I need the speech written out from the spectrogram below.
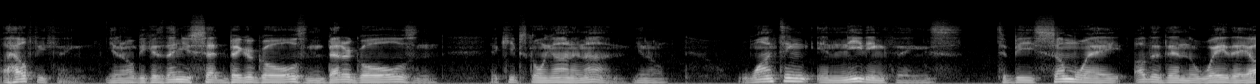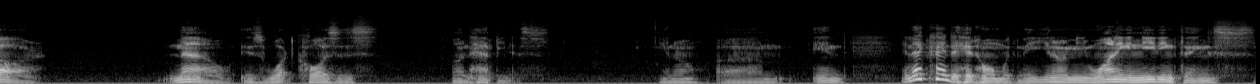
a healthy thing, you know, because then you set bigger goals and better goals, and it keeps going on and on, you know. Wanting and needing things to be some way other than the way they are now is what causes unhappiness. You know, um, and and that kind of hit home with me. You know, I mean, wanting and needing things,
